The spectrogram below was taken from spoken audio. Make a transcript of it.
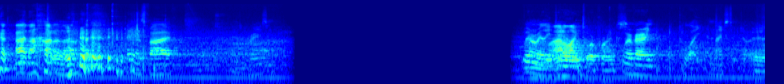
right? I don't, I don't know. I think it was five. Do. I don't like tour pranks. We're very polite and nice to each other. Yeah.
